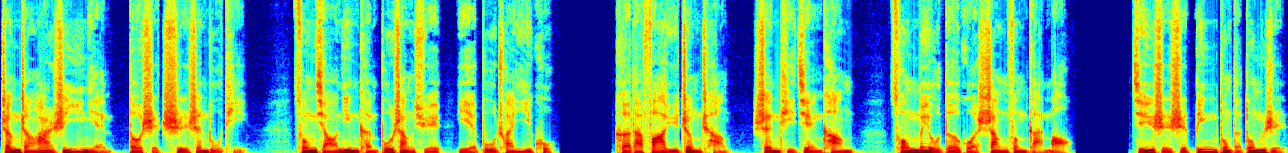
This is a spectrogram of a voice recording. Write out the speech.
整整二十一年都是赤身露体，从小宁肯不上学也不穿衣裤。可他发育正常，身体健康，从没有得过伤风感冒。即使是冰冻的冬日，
